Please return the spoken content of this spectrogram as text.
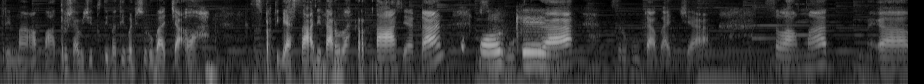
terima apa? Terus habis itu tiba-tiba disuruh baca lah. Seperti biasa ditaruhlah kertas ya kan? Oke. buka, suruh buka baca selamat eh,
